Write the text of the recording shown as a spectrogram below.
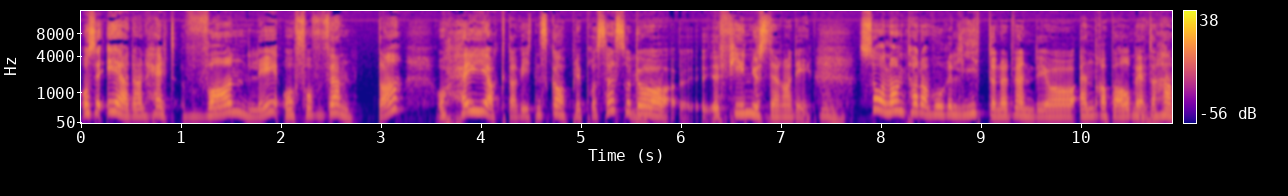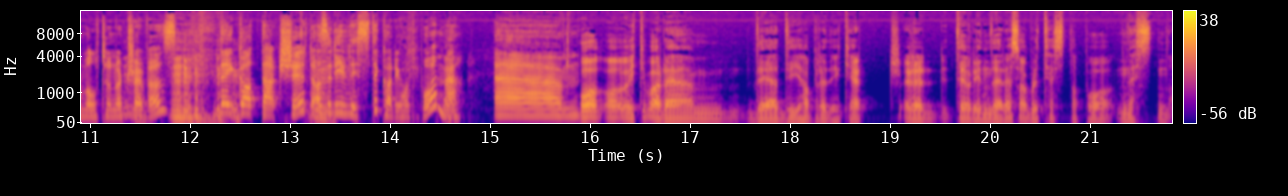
Og så er det en helt vanlig og forventa og høyakta vitenskapelig prosess, og da eh, finjusterer de. Mm. Så langt har det vært lite nødvendig å endre på arbeidet til Hamilton og Trivers. They got that shit. Altså, de visste hva de holdt på med. Um, Og, og ikke bare det, det de har predikert, eller teorien deres har blitt testa på nesten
